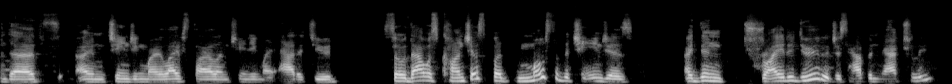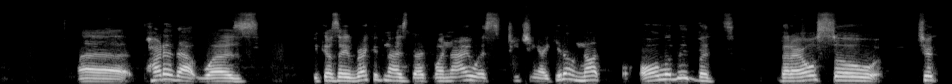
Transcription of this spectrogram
that I'm changing my lifestyle, I'm changing my attitude. So that was conscious, but most of the changes, I didn't try to do it, it just happened naturally. Uh, part of that was because I recognized that when I was teaching Aikido, not all of it, but but I also took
